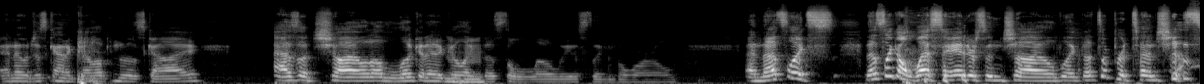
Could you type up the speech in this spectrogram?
and it would just kind of go up into the sky. As a child, I'd look at it and go like, Mhm. "That's the loneliest thing in the world." And that's like that's like a Wes Anderson child. Like that's a pretentious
